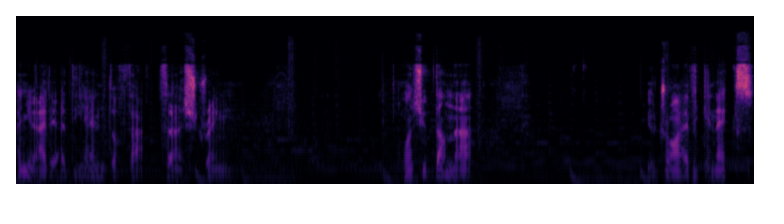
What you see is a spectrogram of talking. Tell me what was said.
and you add it at the end of that uh, string. Once you've done that, your drive connects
